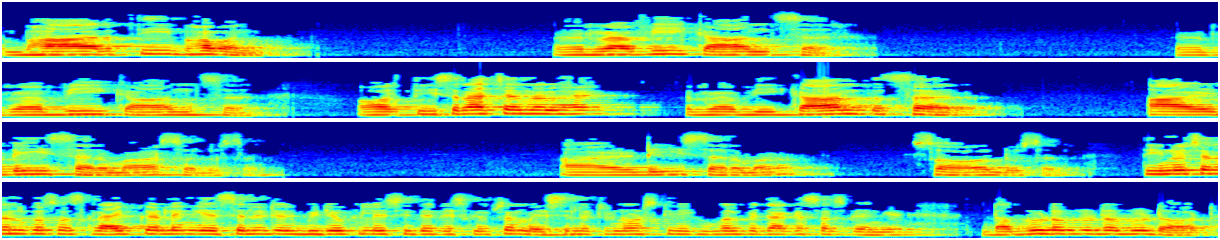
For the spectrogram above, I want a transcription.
भारती भवन। रविकांत सर। रविकांत सर। और तीसरा चैनल है Ravikant sir, R D Sharma solution. R D Sharma solution. तीनों चैनल को सब्सक्राइब कर लेंगे। इससे रिलेटेड वीडियो के लिए सीधे डिस्क्रिप्शन में इससे रिलेटेड नोट्स के लिए गूगल पे जाकर सर्च करेंगे। W W W dot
